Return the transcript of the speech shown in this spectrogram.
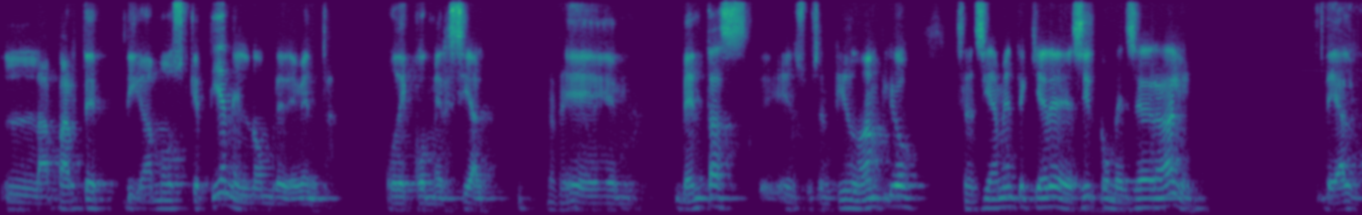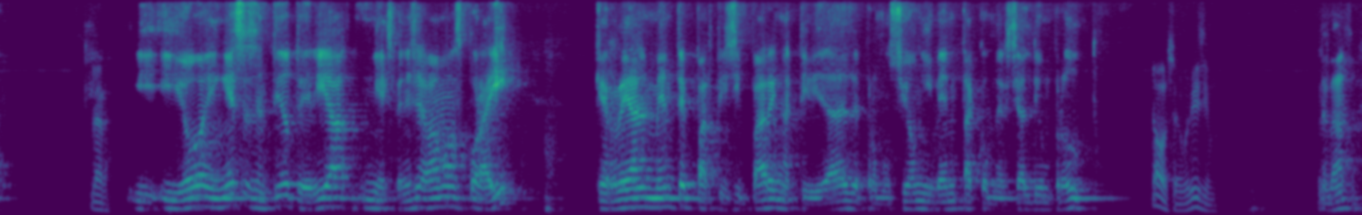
la parte, digamos, que tiene el nombre de venta o de comercial. Eh, ventas en su sentido amplio sencillamente quiere decir convencer a alguien de algo. Claro. Y, y, yo en ese sentido te diría, mi experiencia va más por ahí que realmente participar en actividades de promoción y venta comercial de un producto. No, segurísimo. ¿verdad?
